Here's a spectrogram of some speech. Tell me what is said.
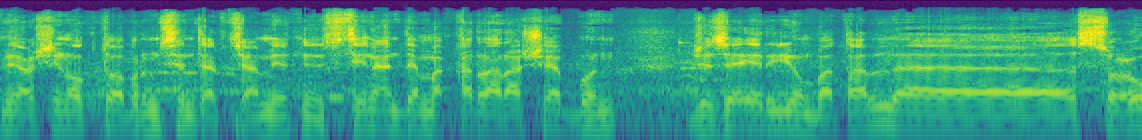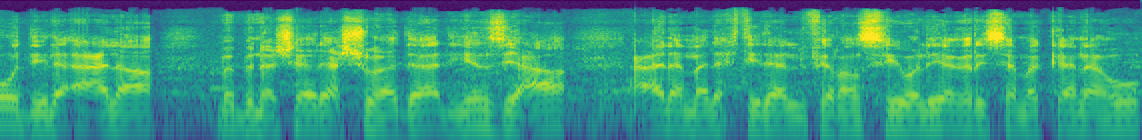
28 أكتوبر من سنة 1962 عندما قرر شاب جزائري بطل الصعود إلى أعلى مبنى شارع الشهداء لينزع علم الاحتلال الفرنسي وليغرس مكانه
